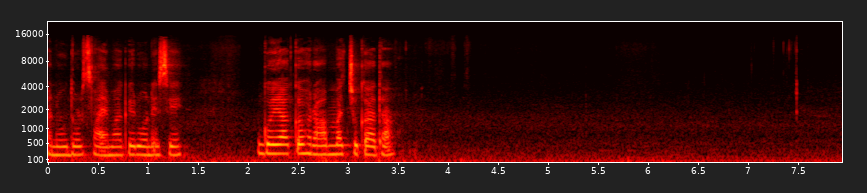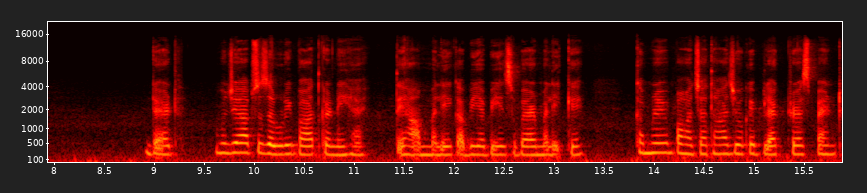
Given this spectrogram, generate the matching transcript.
अनूद और साइमा के रोने से गोया को हराम मच चुका था। डैड, मुझे आपसे ज़रूरी बात करनी है। तिहाम मलिक अभी अभी ज़ुबैर मलिक के कमरे में पहुँचा था, जो कि ब्लैक ड्रेस पैंट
